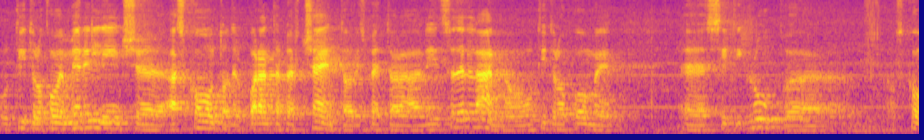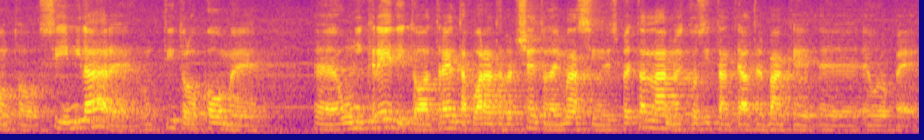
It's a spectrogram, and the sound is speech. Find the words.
un titolo come Merrill Lynch a sconto del 40% rispetto all'inizio dell'anno, un titolo come eh, Citigroup eh, sconto similare, un titolo come eh, Unicredito al 30-40% dai massimi rispetto all'anno e così tante altre banche eh, europee.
